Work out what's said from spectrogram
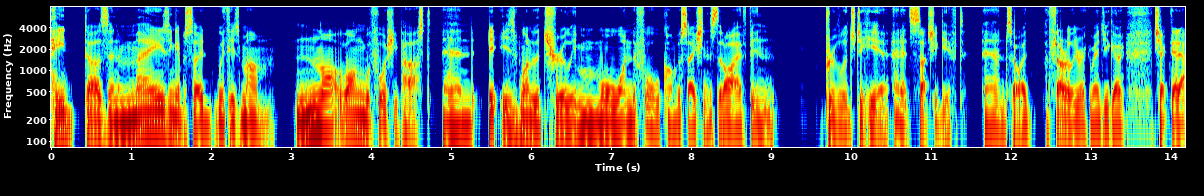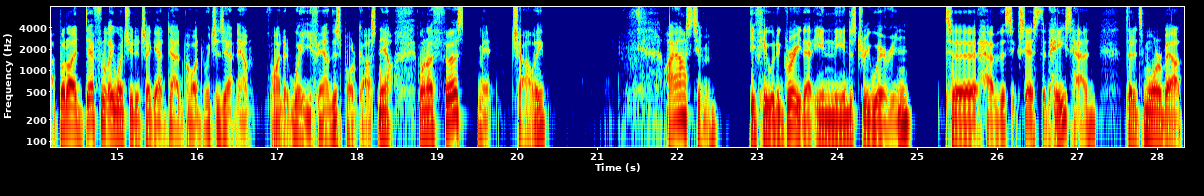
He does an amazing episode with his mum not long before she passed. And it is one of the truly more wonderful conversations that I've been privileged to hear. And it's such a gift. And so I thoroughly recommend you go check that out. But I definitely want you to check out Dad Pod, which is out now. Find it where you found this podcast. Now, when I first met Charlie, I asked him if he would agree that in the industry we're in, to have the success that he's had, that it's more about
